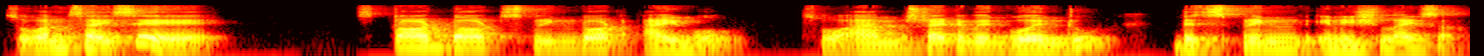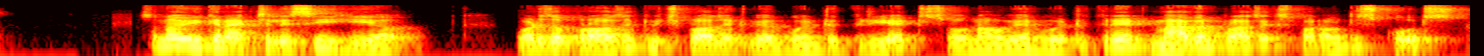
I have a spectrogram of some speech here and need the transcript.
So once I say start.spring.io, so I'm straight away going to the Spring Initializr. So now you can actually see here, what is the project, which project we are going to create. So now we are going to create Maven projects for our this course.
